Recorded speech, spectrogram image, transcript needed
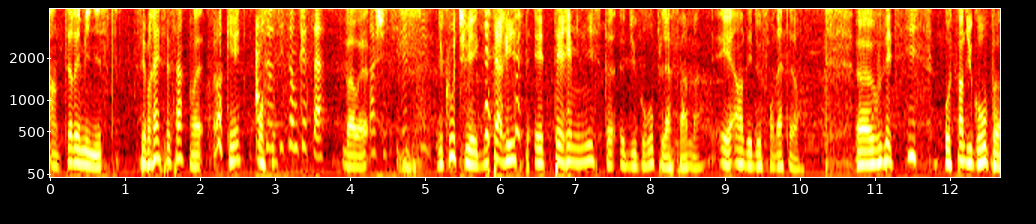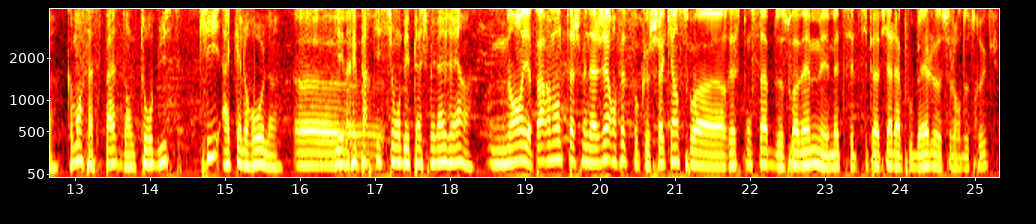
Un téréministe. C'est vrai, c'est ça? Ouais. Ok. Ah, c'est aussi simple que ça. Bah ouais. Ah, je suis si déçue. Du coup, tu es guitariste et théréministe du groupe La Femme et un des deux fondateurs. Euh, vous êtes six au sein du groupe. Comment ça se passe dans le tourbus? Qui a quel rôle Euh, Il y a une répartition des tâches ménagères Non, il n'y a pas vraiment de tâches ménagères. En fait, il faut que chacun soit responsable de soi-même et mettre ses petits papiers à la poubelle, ce genre de truc.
